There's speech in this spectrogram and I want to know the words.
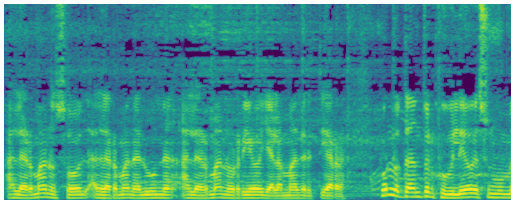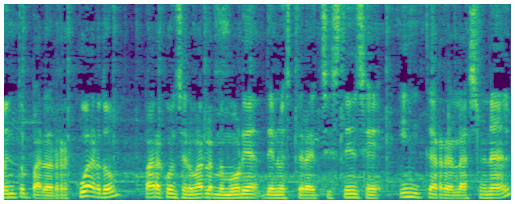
al hermano Sol, a la hermana Luna, al hermano Río y a la Madre Tierra. Por lo tanto, el jubileo es un momento para el recuerdo, para conservar la memoria de nuestra existencia interrelacional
